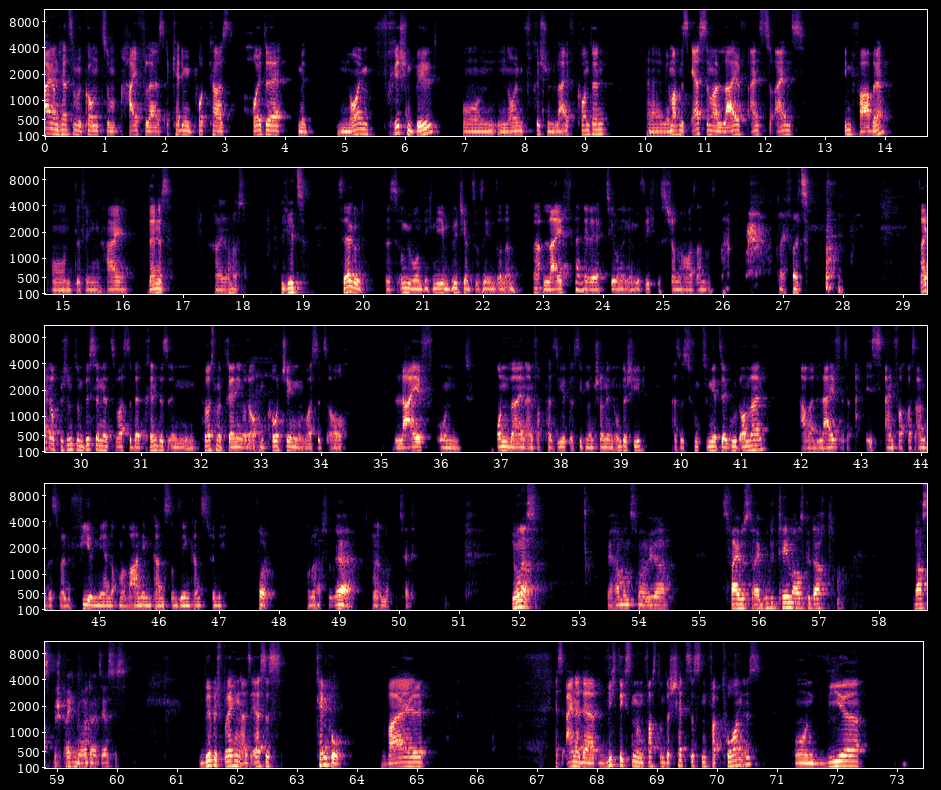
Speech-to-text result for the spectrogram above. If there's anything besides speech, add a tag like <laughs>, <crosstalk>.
Hi und herzlich willkommen zum High Flyers Academy Podcast. Heute mit neuem frischen Bild und neuem frischen Live-Content. Äh, wir machen das erste Mal live eins zu eins in Farbe. Und deswegen, hi Dennis. Hi Jonas. Wie geht's? Sehr gut. Das ist ungewohnt, dich nie im Bildschirm zu sehen, sondern ja. live deine Reaktionen im Gesicht. Das ist schon noch was anderes. Gleichfalls zeigt auch bestimmt so ein bisschen jetzt, was so der Trend ist im Personal Training oder auch im Coaching, was jetzt auch live und online einfach passiert. Das sieht man schon den Unterschied. Also es funktioniert sehr gut online, aber live ist, ist einfach was anderes, weil du viel mehr nochmal wahrnehmen kannst und sehen kannst, finde ich. Voll. Oder? Absolut, ja, 100 Prozent. Ja. Jonas, wir haben uns mal wieder zwei bis drei gute Themen ausgedacht. Was besprechen wir heute als erstes? Wir besprechen als erstes Tempo, weil es einer der wichtigsten und fast unterschätztesten Faktoren ist und wir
